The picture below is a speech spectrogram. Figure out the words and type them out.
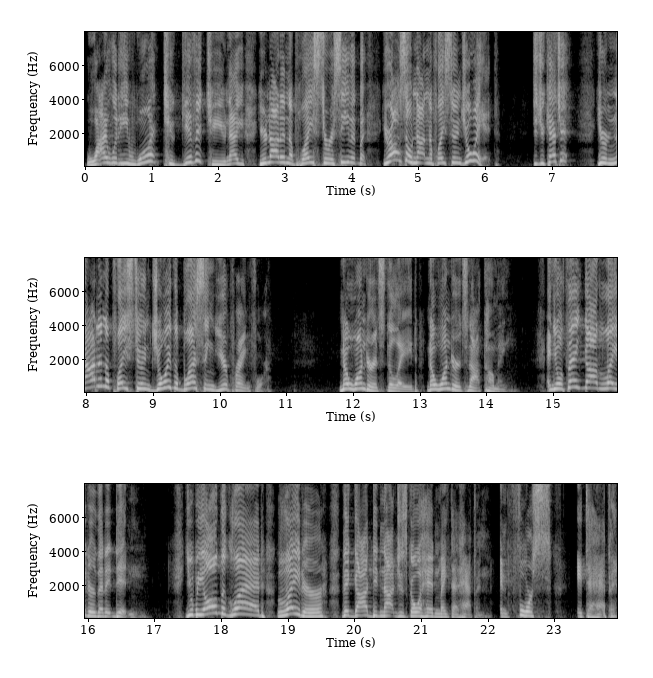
Why would he want to give it to you? Now, you're not in a place to receive it, but you're also not in a place to enjoy it. Did you catch it? You're not in a place to enjoy the blessing you're praying for. No wonder it's delayed. No wonder it's not coming. And you'll thank God later that it didn't. You'll be all the glad later that God did not just go ahead and make that happen and force it to happen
